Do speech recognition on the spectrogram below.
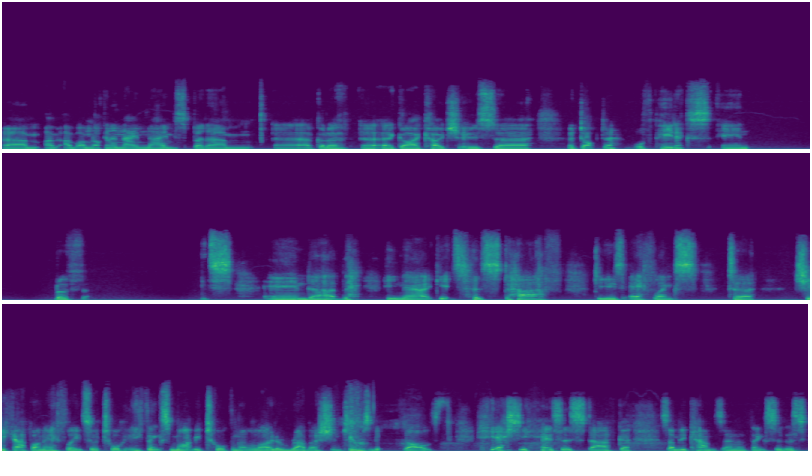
um, I'm, I'm, not going to name names, but um, uh, I've got a, a, guy coach who's uh, a doctor, orthopedics, and of and uh, he now gets his staff to use Athlinks to check up on athletes who talk, he thinks might be talking a load of rubbish in terms of the results. He actually has his staff go. Somebody comes in and thinks of this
